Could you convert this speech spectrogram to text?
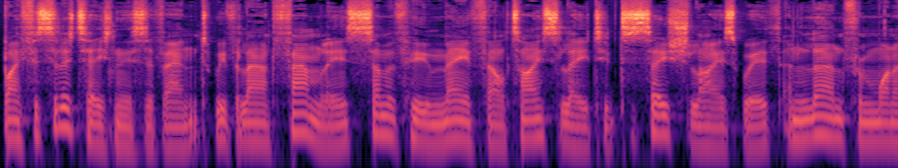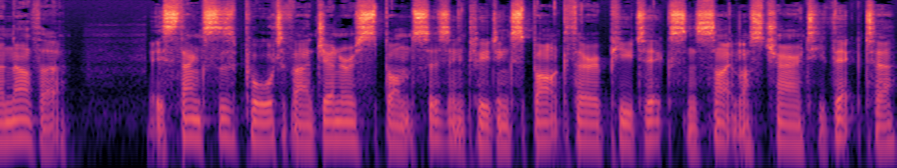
By facilitating this event, we've allowed families, some of whom may have felt isolated, to socialise with and learn from one another. It's thanks to the support of our generous sponsors, including Spark Therapeutics and sight loss charity VICTA,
